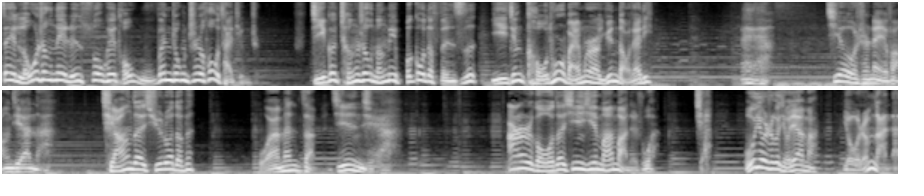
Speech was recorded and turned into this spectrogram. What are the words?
在楼上那人缩回头五分钟之后才停止。几个承受能力不够的粉丝已经口吐白沫，晕倒在地。哎呀，就是那房间呐！强子虚弱的问：“我们怎么进去啊？”二狗子信心满满的说：“切，不就是个酒店吗？有什么难的？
